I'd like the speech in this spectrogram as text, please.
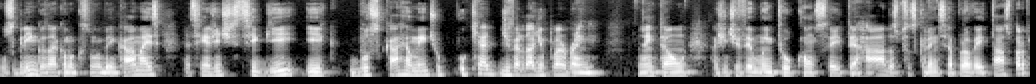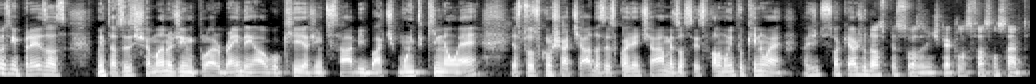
os gringos, né, como eu costumo brincar, mas assim, a gente seguir e buscar realmente o, o que é de verdade Employer Branding. Né? Então, a gente vê muito conceito errado, as pessoas querendo se aproveitar, as próprias empresas muitas vezes chamando de employer branding algo que a gente sabe e bate muito que não é, e as pessoas ficam chateadas às vezes com a gente, ah, mas vocês falam muito o que não é. A gente só quer ajudar as pessoas, a gente quer que elas façam certo.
